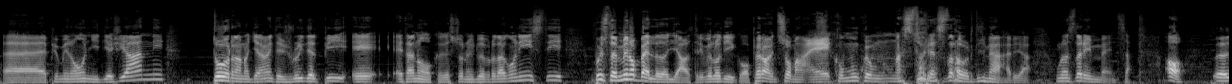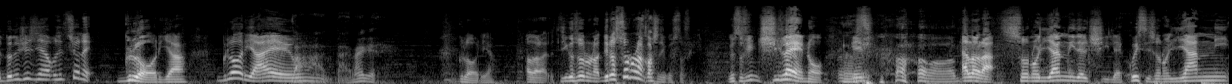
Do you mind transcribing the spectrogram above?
eh, più o meno ogni 10 anni. Tornano chiaramente Julie Del P e Ethan Hawke, che sono i due protagonisti. Questo è meno bello degli altri, ve lo dico. Però, insomma, è comunque una storia straordinaria. Una storia immensa. Oh, eh, dodicesima posizione, Gloria. Gloria è un. Dai, ma che. Gloria. Allora, ti dico solo una, dirò solo una cosa di questo film. Questo film cileno. Che... Oh, Allora, sono gli anni del Cile. Questi sono gli anni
